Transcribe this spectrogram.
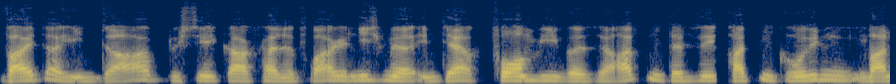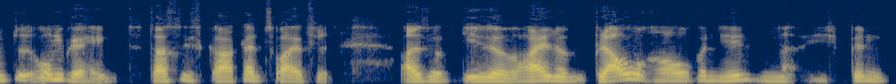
weiterhin da, besteht gar keine Frage, nicht mehr in der Form, wie wir sie hatten, denn sie hatten grünen Mantel umgehängt. Das ist gar kein Zweifel. Also diese reine Blaurauchen hinten, ich bin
